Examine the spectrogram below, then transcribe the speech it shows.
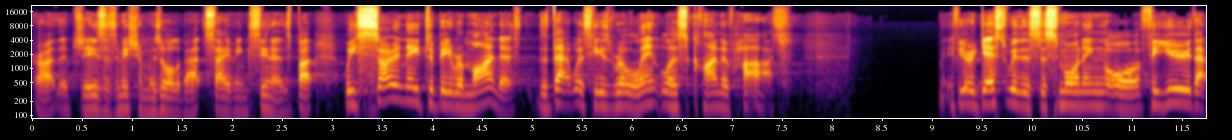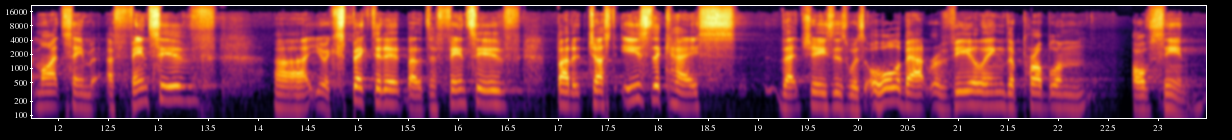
right? That Jesus' mission was all about saving sinners. But we so need to be reminded that that was his relentless kind of heart. If you're a guest with us this morning, or for you that might seem offensive, uh, you expected it, but it's offensive, but it just is the case that Jesus was all about revealing the problem of sin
